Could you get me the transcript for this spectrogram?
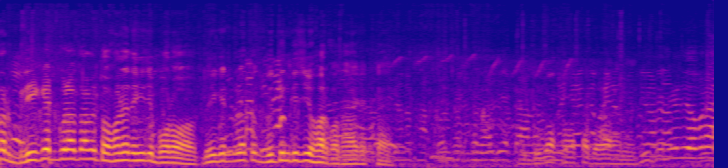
তোর ব্রিগেডগুলো তো আমি তখনই দেখি যে বড়। ব্রিগেডগুলো তো দুই তিন কেজি হওয়ার কথা এক একটা। দুবা খাবারটা দেওয়া হয় না।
